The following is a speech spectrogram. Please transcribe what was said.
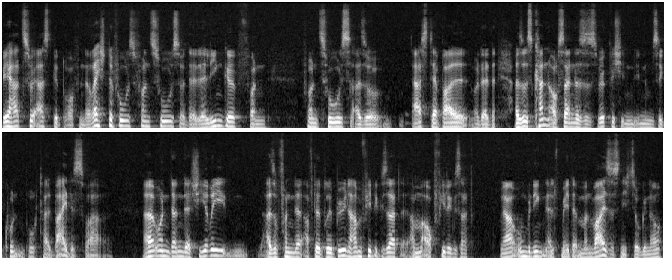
wer hat zuerst getroffen? Der rechte Fuß von Zus oder der linke von, von Zus? Also erst der Ball oder, der- also es kann auch sein, dass es wirklich in, in einem Sekundenbruchteil beides war. Und dann der Schiri, also von der, auf der Tribüne haben viele gesagt, haben auch viele gesagt, ja, unbedingt ein Elfmeter, man weiß es nicht so genau.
